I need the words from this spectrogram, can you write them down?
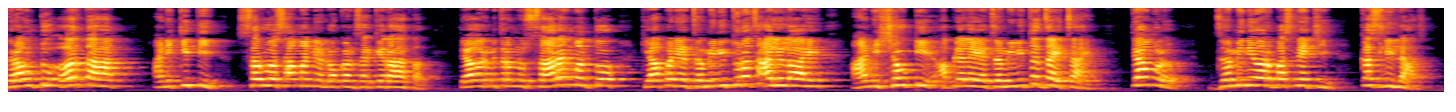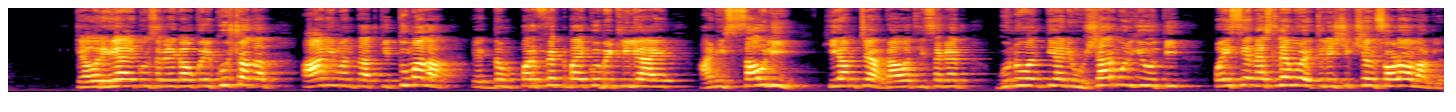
ग्राउंड टू अर्थ आहात आणि किती सर्वसामान्य लोकांसारखे राहतात. त्यावर मित्रांनो सारंग म्हणतो की आपण या जमिनीतूनच आलेलो आहे आणि शेवटी आपल्याला या जमिनीतच जायचं आहे. त्यामुळं जमिनीवर बसण्याची कसली लाज? त्यावर हे ऐकून सगळे गावकरी खुश होतात आणि म्हणतात की तुम्हाला एकदम परफेक्ट बायको भेटलेली आहे आणि सावली ही आमच्या गावातली सगळ्यात गुणवंती आणि हुशार मुलगी होती. पैसे नसल्यामुळे तिला शिक्षण सोडावं लागलं.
